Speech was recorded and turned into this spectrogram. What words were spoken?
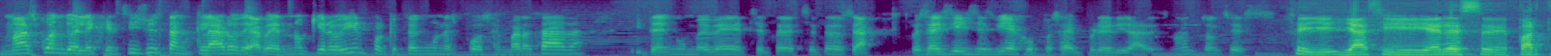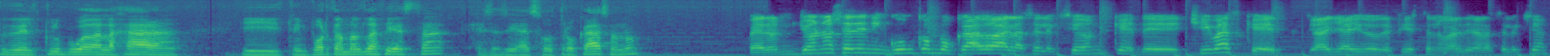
Más cuando el ejercicio es tan claro de, a ver, no quiero ir porque tengo una esposa embarazada y tengo un bebé, etcétera, etcétera. O sea, pues ahí si dices viejo, pues hay prioridades, ¿no? Entonces... Sí, ya si eres eh, parte del Club Guadalajara y te importa más la fiesta, ese ya es otro caso, ¿no? Pero yo no sé de ningún convocado a la selección que de Chivas que haya ido de fiesta en lugar de ir a la selección.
